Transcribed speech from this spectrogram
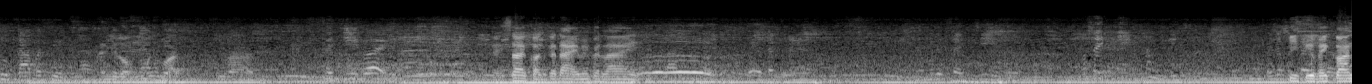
ลูกตาประสิทธิ์นะอันนี้ลองพูดก่อนที่ว่าใส่จี้ด้วยใส่ซ่าก่อนก็ได้ไม่เป็นไรไม่ได้ใส่จี้เลยไม่ใส่จี้ขี่คือไปก่อน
